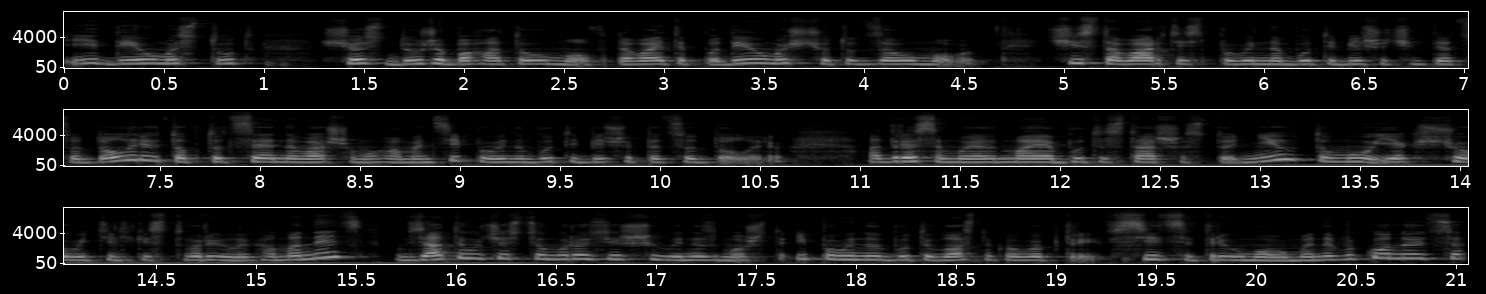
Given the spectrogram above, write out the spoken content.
і дивимось тут щось дуже багато умов. Давайте подивимось, що тут за умови. Чиста вартість повинна бути більше, ніж 500 доларів, тобто це на вашому гаманці повинно бути більше 500 доларів. Адреса має бути старше 100 днів, тому якщо ви тільки створили гаманець, взяти участь в цьому розіграші ви не зможете. І повинен бути власником Web3. Всі ці три умови у мене виконуються,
